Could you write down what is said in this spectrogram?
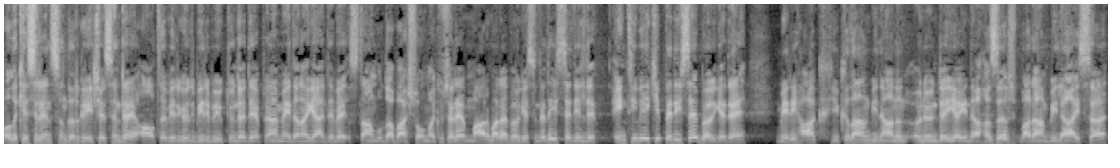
Balıkesir'in Sındırgı ilçesinde 6,1 büyüklüğünde deprem meydana geldi ve İstanbul'da başta olmak üzere Marmara bölgesinde de hissedildi. NTV ekipleri ise bölgede Merih Ak yıkılan binanın önünde yayına hazır. Baran Bila ise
